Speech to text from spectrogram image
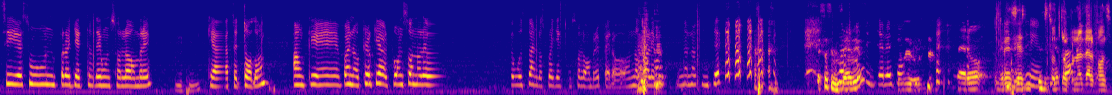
Sí, es un proyecto de un solo hombre que hace todo. Aunque, bueno, creo que a Alfonso no le gustan los proyectos de un solo hombre, pero no, vale, no, nos, inter- ¿Eso es en no serio? nos interesa. No me gusta. Pero gracias. Sí. Es tu top, no el de Alfonso.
